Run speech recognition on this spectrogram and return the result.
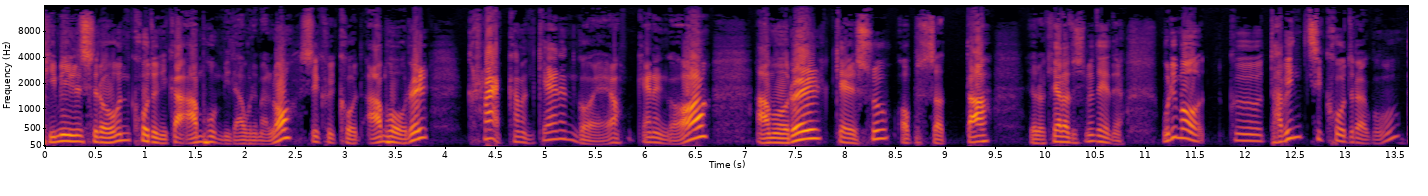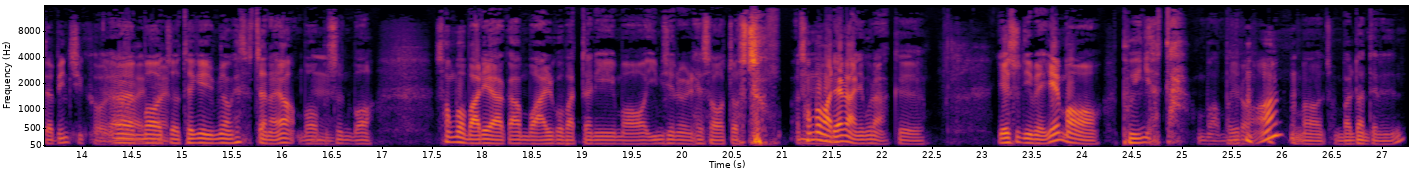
비밀스러운 코드니까 암호입니다. 우리말로 secret code 암호를 crack 하면 깨는 거예요. 깨는 거. 암호를 깰 수 없었다. 이렇게 알아두시면 되겠네요. 우리 뭐그 다빈치 코드라고 Vinci Code. 예, Right, 뭐, right. 저 되게 유명했었잖아요. 뭐, 무슨 뭐, 성모 마리아가 뭐 알고 봤더니 뭐 임신을 해서 어쩌고저쩌고. 성모 마리아가 아니구나. 그, 예수님에게 뭐 부인이었다. 뭐, 뭐 이런, 뭐 좀 말도 안 되는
